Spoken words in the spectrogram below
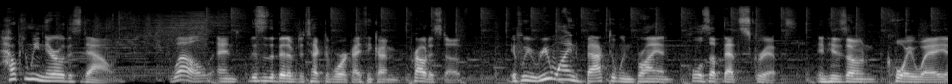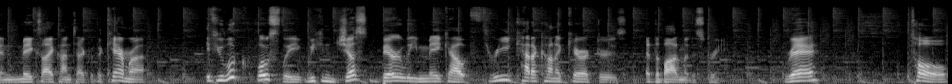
how can we narrow this down? Well, and this is the bit of detective work I think I'm proudest of, if we rewind back to when Brian pulls up that script in his own coy way and makes eye contact with the camera, if you look closely, we can just barely make out three katakana characters at the bottom of the screen Re, To,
